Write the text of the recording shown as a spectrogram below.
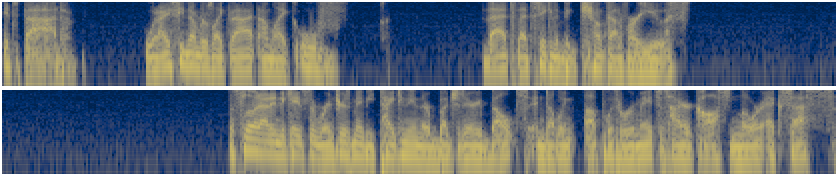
it's bad. When I see numbers like that, I'm like, oof, that, that's taking a big chunk out of our youth. The slowdown indicates that renters may be tightening their budgetary belts and doubling up with roommates as higher costs and lower excess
